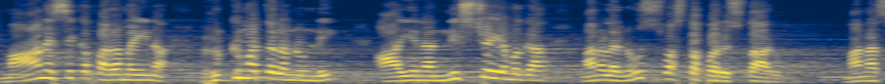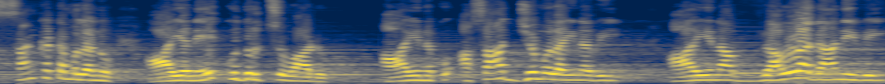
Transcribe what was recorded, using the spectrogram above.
మానసిక పరమైన రుగ్మతల నుండి ఆయన నిశ్చయముగా మనలను స్వస్థపరుస్తారు. మన సంకటములను ఆయనే కుదుర్చువాడు. ఆయనకు అసాధ్యములైనవి ఆయన వెళ్ళగానివి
